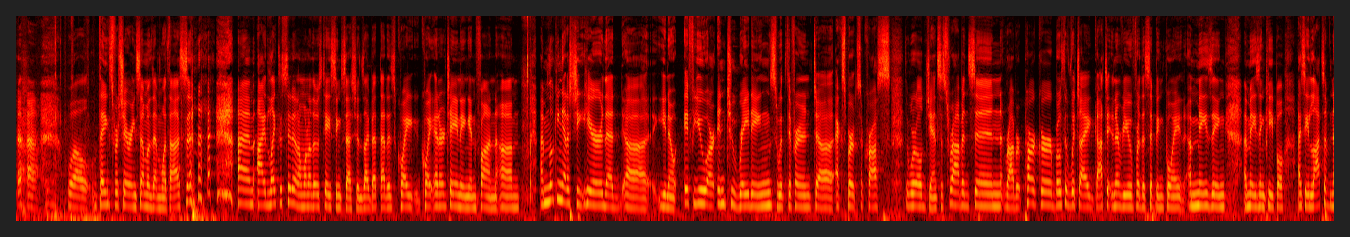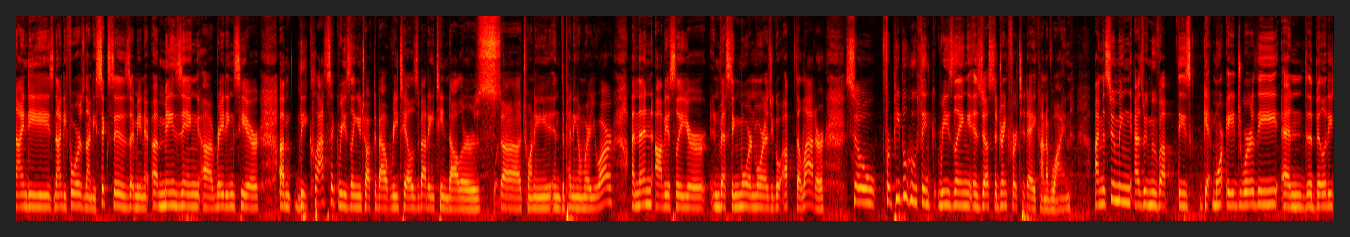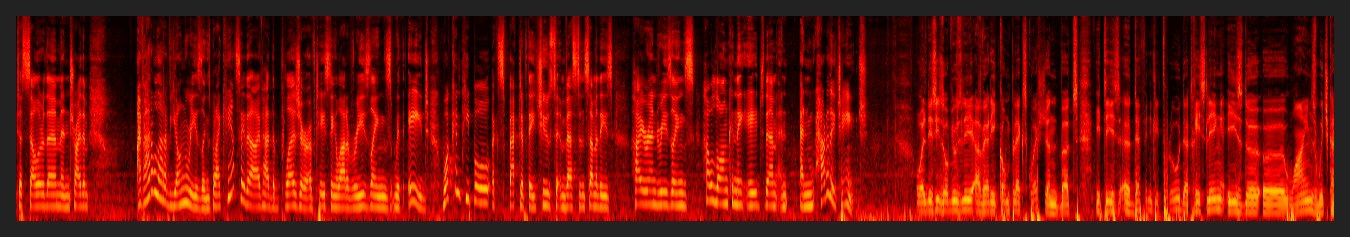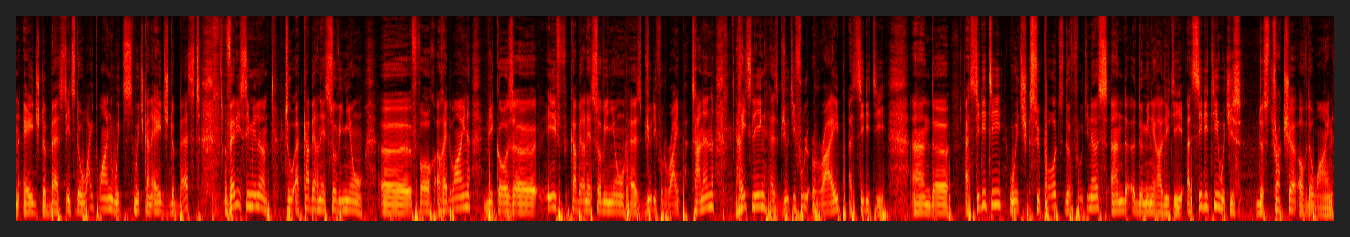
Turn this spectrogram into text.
well, thanks for sharing some of them with us. um, I'd like to sit in on one of those tasting sessions. I bet that is quite quite entertaining and fun. Um, I'm looking at a sheet here that uh, you know if you are into ratings with different uh, experts across the world, Jancis Robinson, Robert Parker, both of which I got to interview for the Sipping Point. Amazing, amazing people. I see lots of 90s 94s, 96s. I mean, amazing uh, ratings here. Um, the classic Riesling you talked about retail is about $18, 20. Uh, 20 and depending on where you are. And then obviously you're investing more and more as you go up the ladder. So for people who think Riesling is just a drink for today kind of wine, I'm assuming as we move up, these get more age worthy and the ability to cellar them and try them. I've had a lot of young Rieslings, but I can't say that I've had the pleasure of tasting a lot of Rieslings with age. What can people expect if they choose to invest in some of these higher end Rieslings? How long can they age them and, and how do they change? Well, this is obviously a very complex question, but it is uh, definitely true that Riesling is the uh, wines which can age the best. It's the white wine which which can age the best. Very similar to a Cabernet Sauvignon uh, for red wine, because uh, if Cabernet Sauvignon has beautiful ripe tannin, Riesling has beautiful ripe acidity, and uh, acidity which supports the fruitiness and the minerality. Acidity which is the structure of the wine.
